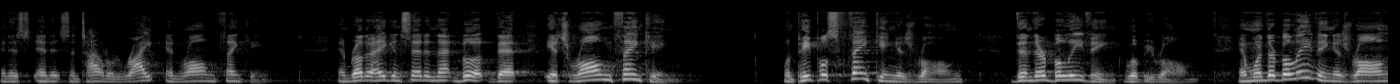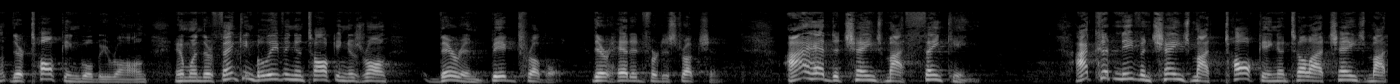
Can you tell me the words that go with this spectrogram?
and it's, and it's entitled Right and Wrong Thinking. And Brother Hagin said in that book that it's wrong thinking. When people's thinking is wrong, then their believing will be wrong. And when their believing is wrong, their talking will be wrong. And when their thinking, believing, and talking is wrong, they're in big trouble. They're headed for destruction. I had to change my thinking. I couldn't even change my talking until I changed my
